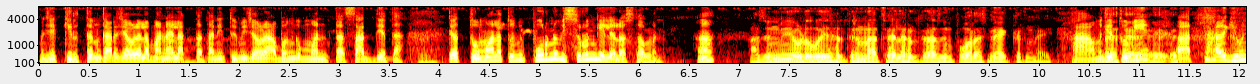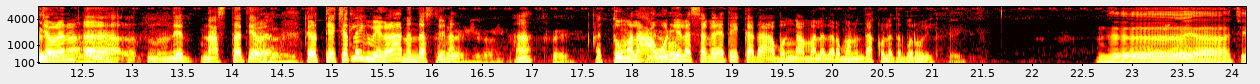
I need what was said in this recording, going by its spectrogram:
म्हणजे कीर्तनकार ज्या वेळेला म्हणायला लागतात आणि तुम्ही ज्यावेळेला अभंग म्हणता साथ देता तेव्हा तुम्हाला तुम्ही पूर्ण विसरून गेलेलो असतो आपण. हां? अजून मी एवढं वय झालं तर नाचायला लागलो तर अजून पोराच नाही ऐकत नाही. हा म्हणजे तुम्ही टाळ घेऊन ज्यावेळेला अ, म्हणजे नाचता त्यावेळेला तेव्हा त्याच्यातला एक वेगळा आनंद असतोय ना? हा. तुम्हाला आवडलेला सगळ्यात एखादा अभंग आम्हाला जरा म्हणून दाखवला तर बरं होईल. जयाची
